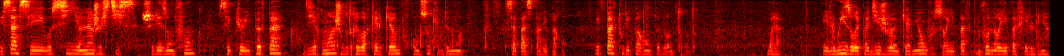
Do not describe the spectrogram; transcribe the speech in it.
Et ça, c'est aussi l'injustice chez les enfants, c'est qu'ils ne peuvent pas dire moi je voudrais voir quelqu'un pour qu'on s'occupe de moi. Ça passe par les parents. Mais pas tous les parents peuvent entendre. Voilà. Et Louise n'aurait pas dit je veux un camion, vous seriez pas, vous n'auriez pas fait le lien.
